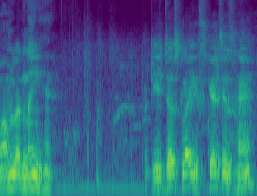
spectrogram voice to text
मामला नहीं है। बट ये जस्ट लाइक स्केचेस हैं।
